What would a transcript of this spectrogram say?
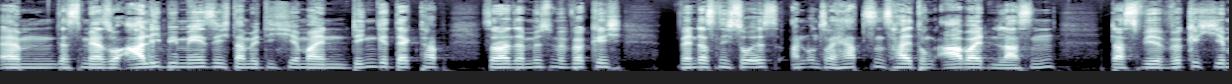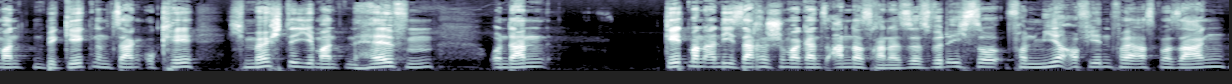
ähm, das ist mehr so alibimäßig, damit ich hier mein Ding gedeckt habe, sondern da müssen wir wirklich, wenn das nicht so ist, an unserer Herzenshaltung arbeiten lassen, dass wir wirklich jemanden begegnen und sagen, okay, ich möchte jemandem helfen und dann geht man an die Sache schon mal ganz anders ran. Also das würde ich so von mir auf jeden Fall erstmal sagen,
